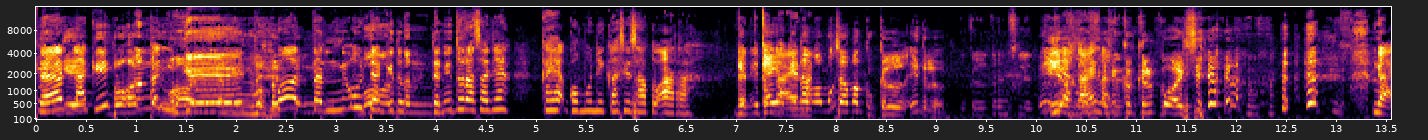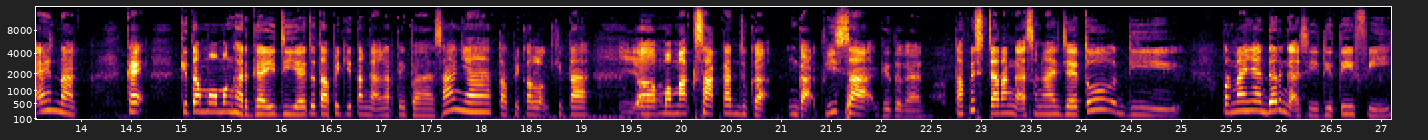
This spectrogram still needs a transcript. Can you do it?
Dan Nggih, lagi boten, boten. boten, udah gitu. Dan itu rasanya kayak komunikasi satu arah. Dan itu kayak kita enak. ngomong sama Google itu loh Google Translate. Iya, nggak enak. Google Voice nggak enak kayak kita mau menghargai dia itu tapi kita nggak ngerti bahasanya tapi kalau kita Iya. eh, memaksakan juga nggak bisa gitu kan tapi secara nggak sengaja itu di pernah nyadar nggak sih di TV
